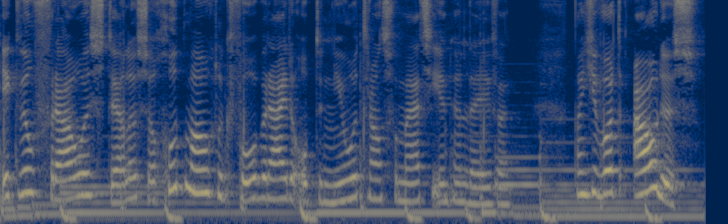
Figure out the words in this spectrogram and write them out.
Ik wil vrouwen stellen zo goed mogelijk voorbereiden op de nieuwe transformatie in hun leven. Want je wordt ouders.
